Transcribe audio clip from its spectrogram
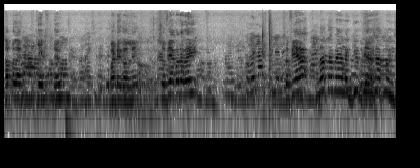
सबैलाई केक देऊ बर्थडे गर्लले सोफियाको त खै पहिला चिलेले सोफिया? ल तपाईँहरूलाई गिफ्ट दिन सक्नुहुन्छ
